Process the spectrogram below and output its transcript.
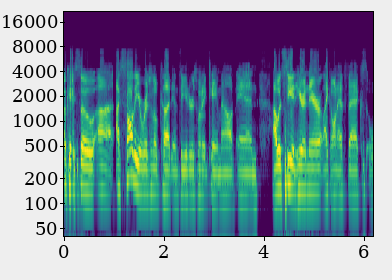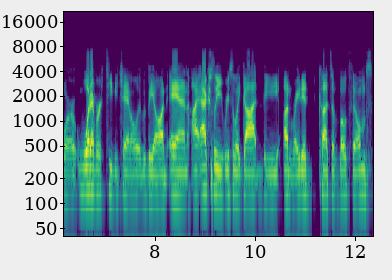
Okay, so uh, I saw the original cut in theaters when it came out, and I would see it here and there, like on FX or whatever TV channel it would be on. And I actually recently got the unrated cuts of both films,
